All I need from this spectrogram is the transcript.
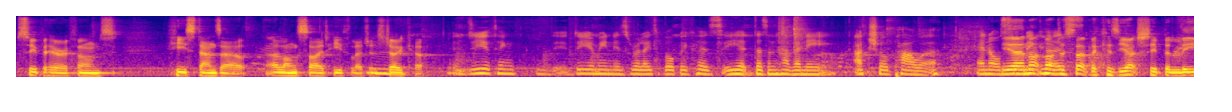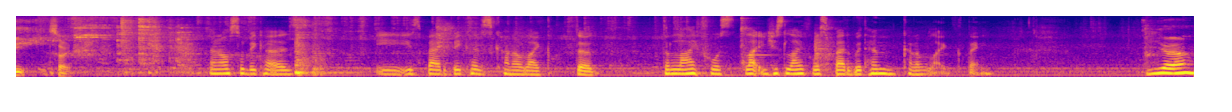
superhero films, he stands out alongside Heath Ledger's hmm. Joker. Do you think? Do you mean is relatable because he doesn't have any actual power, and also yeah, not, not just that, because you actually believe. Sorry. and also because he is bad because kind of like the the life was like his life was bad with him, kind of like thing. Yeah,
